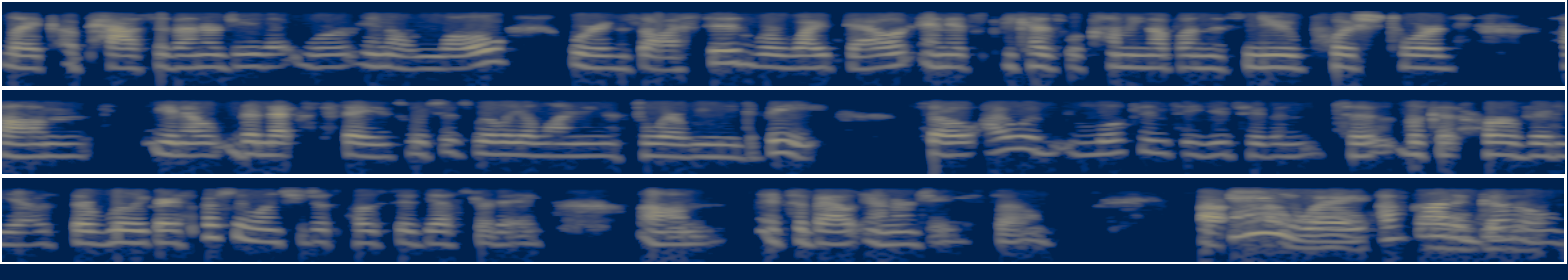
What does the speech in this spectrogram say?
like a passive energy that we're in a low, we're exhausted, we're wiped out, and it's because we're coming up on this new push towards, um, you know, the next phase, which is really aligning us to where we need to be. So I would look into YouTube and to look at her videos. They're really great, especially one she just posted yesterday. Um, it's about energy. So I, anyway, I have got to go.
